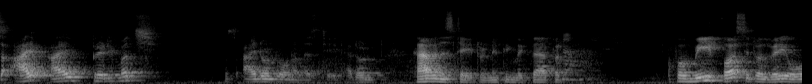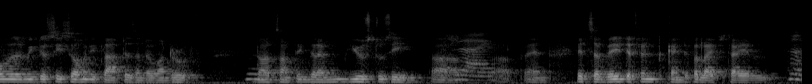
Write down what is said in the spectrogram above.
so I I pretty much I don't own an estate. I don't have an estate or anything like that. But Uh-huh. for me, first it was very overwhelming to see so many planters under one roof. Not something that I'm used to seeing. Uh, Right. uh, and it's a very different kind of a lifestyle Huh.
